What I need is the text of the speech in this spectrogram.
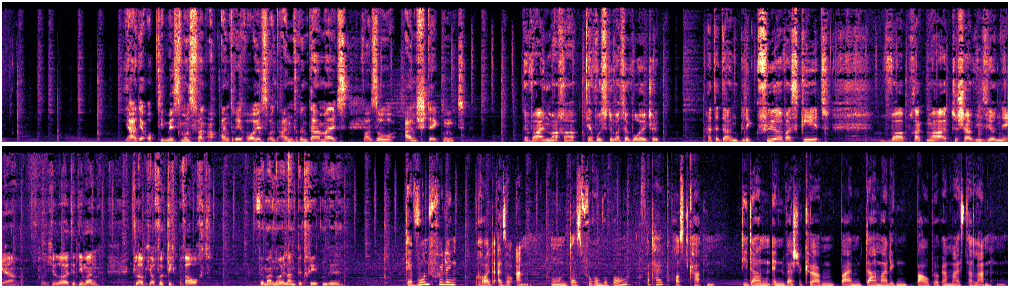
ja, der Optimismus von André Heuss und anderen damals war so ansteckend. Er war ein Macher, der wusste, was er wollte, hatte da einen Blick für, was geht, war pragmatischer Visionär. Solche Leute, die man, glaube ich, auch wirklich braucht, wenn man Neuland betreten will. Der Wohnfrühling rollt also an und das Forum Vauban verteilt Postkarten, die dann in Wäschekörben beim damaligen Baubürgermeister landen.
